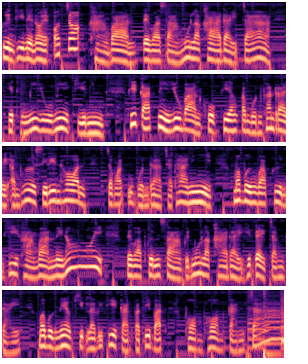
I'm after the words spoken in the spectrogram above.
พื้นที่น้อยๆอ้อเจาะข้างบ้าน แต่ว่าสร้างมูลค่าได้จ้าเฮ็ดให้มีอยู่มีกินพี่กัดนี่อยู่บ้านโคกเทียงตำบลขั้นไรอำเภอสิรินธรจังหวัดอุบลราชธานีมาเบิงว่าพื้นที่ข้างบ้านน้อยๆแต่ว่าเพิ่นสร้างเป็นมูลราคาใดเฮ็ดได้จังใดมาเบิงแนวคิดและวิธีการปฏิบัติพร้อมๆกันจ้า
